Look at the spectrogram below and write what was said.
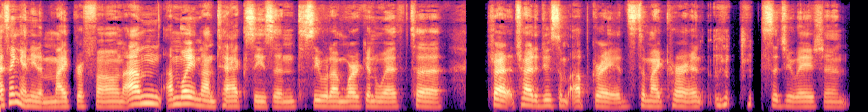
I think I need a microphone. I'm I'm waiting on tax season to see what I'm working with to try to try to do some upgrades to my current situation.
